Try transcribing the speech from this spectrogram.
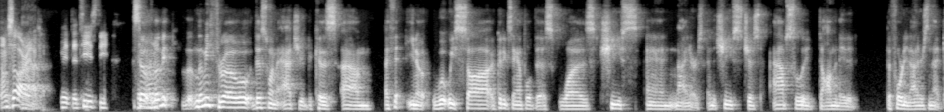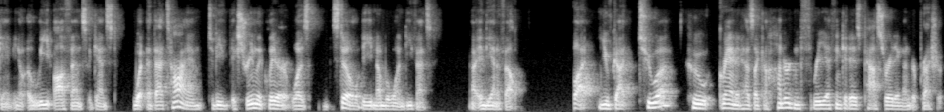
I'm sorry. Uh, the tease the. So let me let me throw this one at you because um, I think you know what we saw. A good example of this was Chiefs and Niners, and the Chiefs just absolutely dominated the 49ers in that game. You know, elite offense against what at that time, to be extremely clear, was still the number one defense uh, in the NFL. But you've got Tua, who granted has like 103, I think it is, pass rating under pressure.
